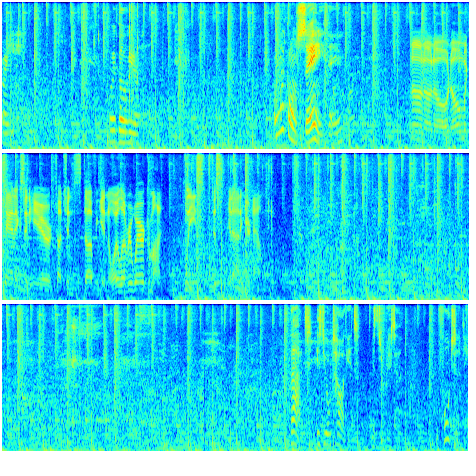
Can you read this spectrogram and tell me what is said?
Right here. We go here. I'm not gonna say anything. No, no, no. No mechanics in here touching stuff and getting oil everywhere. Come on. Please, get out of here now. That is your target, Mr. Ritter. Unfortunately,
